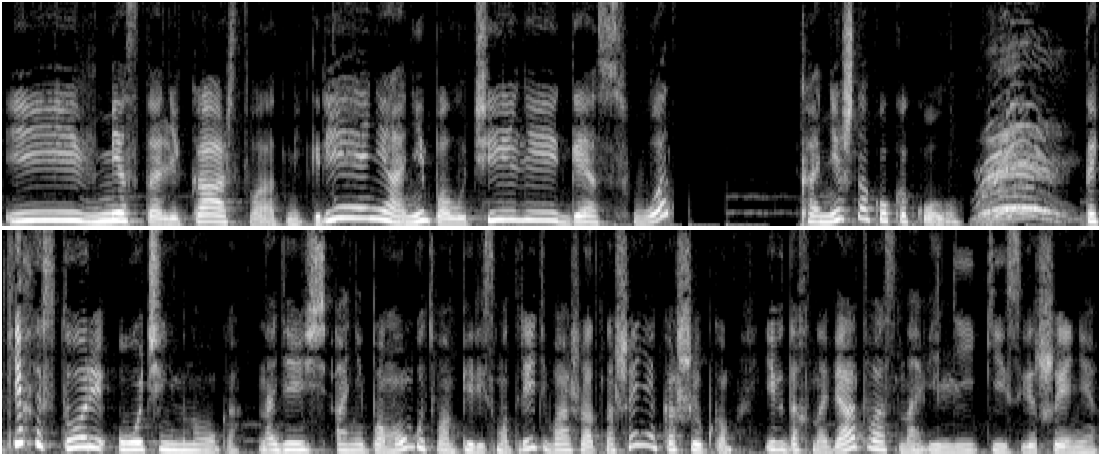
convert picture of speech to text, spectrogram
И вместо лекарства от мигрени они получили, guess what? Конечно, Кока-Колу. Таких историй очень много. Надеюсь, они помогут вам пересмотреть ваше отношение к ошибкам и вдохновят вас на великие свершения.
